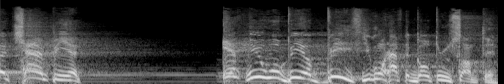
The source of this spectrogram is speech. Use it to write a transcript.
A champion, if you will be a beast, you're going to have to go through something.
